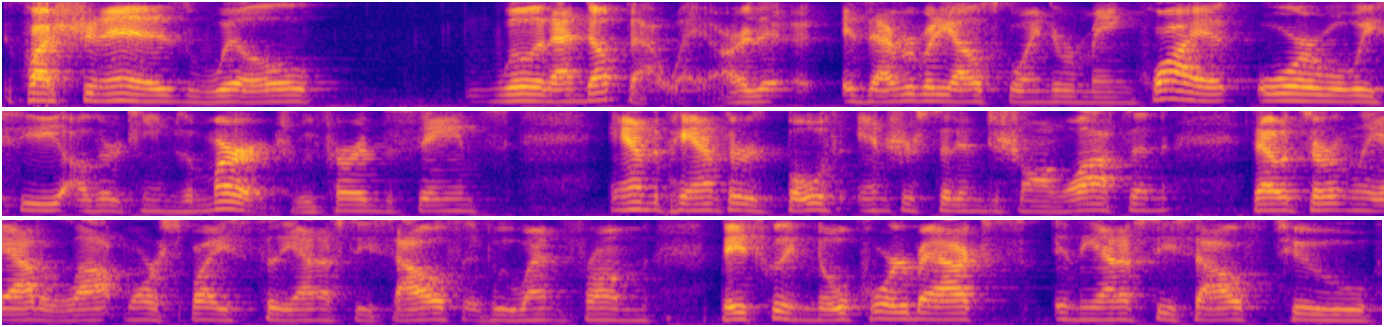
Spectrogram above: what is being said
The question is, will will it end up that way? Are they, is everybody else going to remain quiet, or will we see other teams emerge? We've heard the Saints and the Panthers both interested in Deshaun Watson. That would certainly add a lot more spice to the NFC South if we went from basically no quarterbacks in the NFC South to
